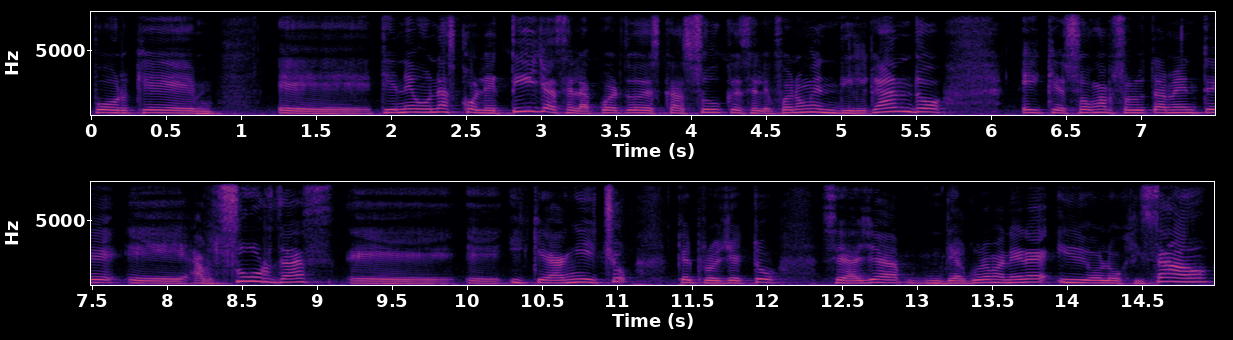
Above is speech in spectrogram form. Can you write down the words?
porque eh, tiene unas coletillas el acuerdo de Escazú que se le fueron endilgando y que son absolutamente eh, absurdas eh, y que han hecho que el proyecto se haya de alguna manera ideologizado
